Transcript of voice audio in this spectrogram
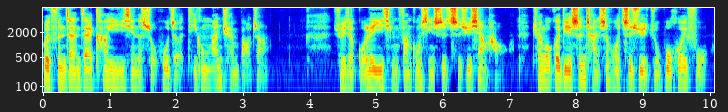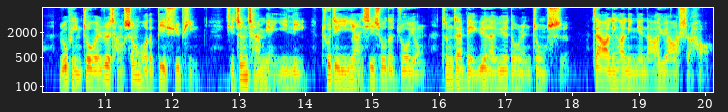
为奋战在抗疫一线的守护者提供安全保障。随着国内疫情防控形势持续向好，全国各地生产生活秩序逐步恢复，乳品作为日常生活的必需品。其增强免疫力、促进营养吸收的作用正在被越来越多人重视。在二零二零年的二月二十号，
